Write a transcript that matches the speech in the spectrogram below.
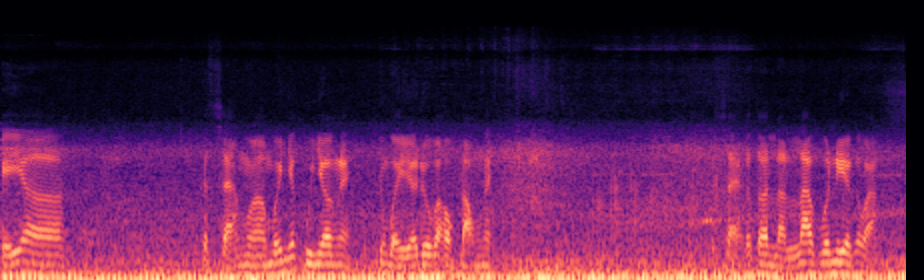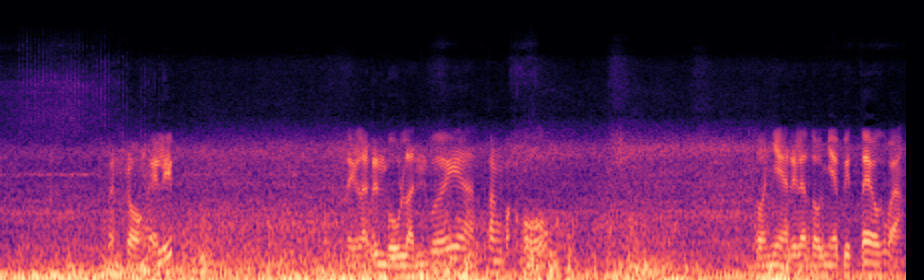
cái uh, khách sạn à, mới nhất Quy Nhơn này, chuẩn bị à, đưa vào hoạt động này. Khách sạn có tên là Lavernia các bạn. Hình tròn elip đây là đinh bộ lệnh với à, tăng bạc hổ tòa nhà đây là tòa nhà Viettel các bạn.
